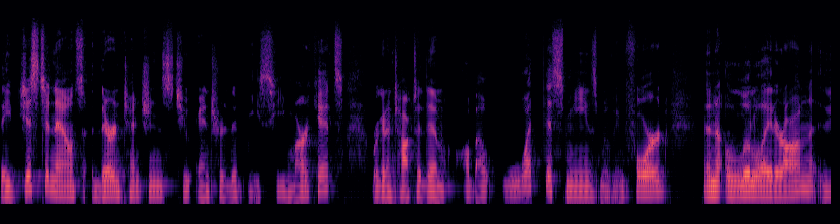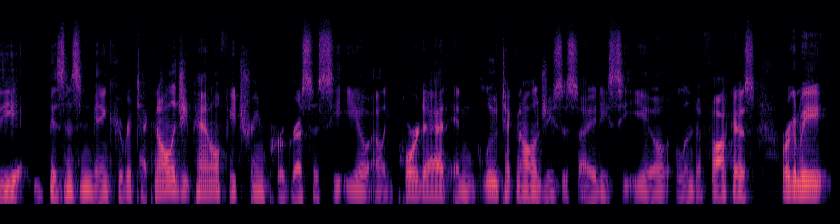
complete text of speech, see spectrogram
They just announced their intentions to enter the BC market. We're going to talk to them about what this means moving forward. And a little later on, the Business in Vancouver Technology panel featuring Progressa CEO Ali Pourdad and Glue Technology Society CEO Linda Fawcus. We're going to be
